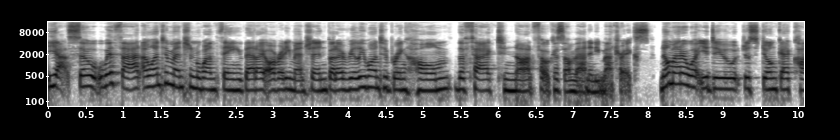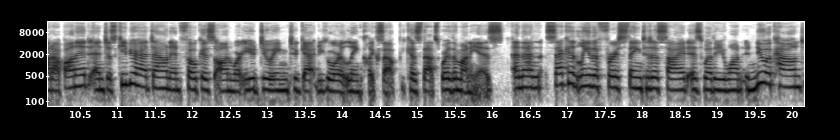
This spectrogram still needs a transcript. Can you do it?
Yeah. So with that, I want to mention one thing that I already mentioned, but I really want to bring home the fact to not focus on vanity metrics. No matter what you do, just don't get caught up on it and just keep your head down and focus on what you're doing to get your link clicks up because that's where the money is. And then secondly, the first thing to decide is whether you want a new account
